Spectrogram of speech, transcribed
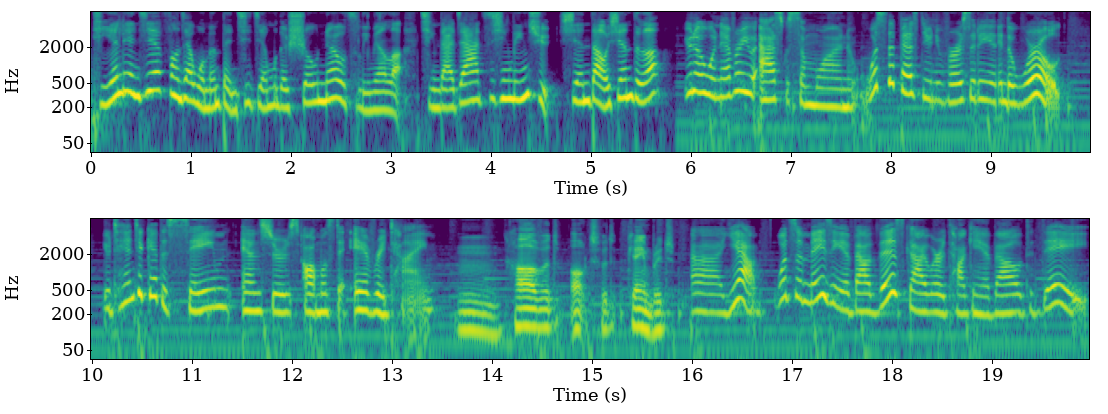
体验链接放在我们本期节目的 show notes 里面了，请大家自行领取，先到先得。You know, whenever you ask someone, what's the best university in the world? You tend to get the same answers almost every time. Hmm, Harvard, Oxford, Cambridge. Uh, yeah. What's amazing about this guy we're talking about today,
